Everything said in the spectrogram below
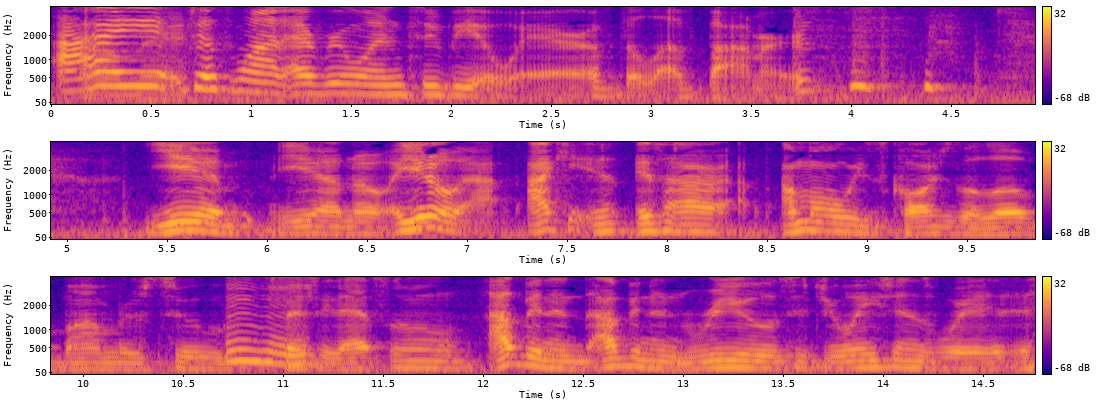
I Oh, just want everyone to be aware of the love bombers. Yeah, yeah, I know. You know, I, I can. It's hard. I'm always cautious of love bombers too, Mm-hmm. especially that soon. I've been in. I've been in real situations where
